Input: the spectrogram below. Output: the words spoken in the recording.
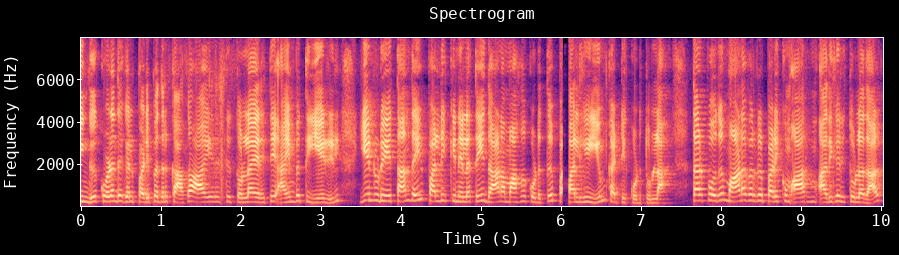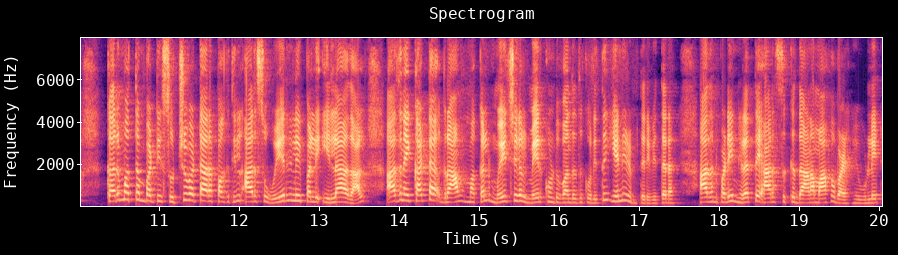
இங்கு குழந்தைகள் படிப்பதற்காக ஆயிரத்தி தொள்ளாயிரத்தி ஐம்பத்தி ஏழில் என்னுடைய தந்தை பள்ளிக்கு நிலத்தை தானமாக கொடுத்து பள்ளியையும் கட்டி கொடுத்துள்ளார். தற்போது மாணவர்கள் படிக்கும் ஆர்வம் அதிகரித்துள்ளதால் கருமத்தம்பட்டி சுற்றுவட்டார பகுதியில் அரசு உயர்நிலைப்பள்ளி பள்ளி அதனை கட்ட கிராம மக்கள் முயற்சிகள் மேற்கொண்டு வந்தது குறித்து என்னிடம் தெரிவித்தனர். அதன்படி நிலத்தை அரசுக்கு தானமாக வழங்கியுள்ளேன்.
